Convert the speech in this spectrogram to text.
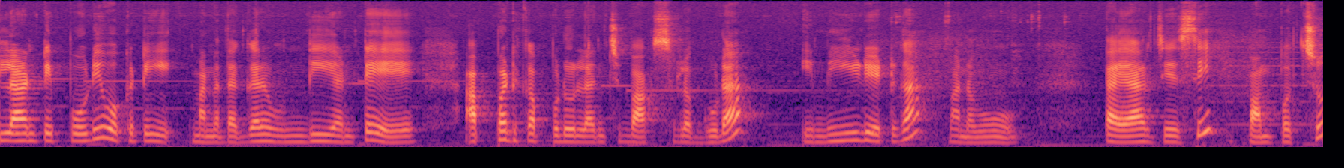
ఇలాంటి పొడి ఒకటి మన దగ్గర ఉంది అంటే అప్పటికప్పుడు లంచ్ బాక్సులకు కూడా ఇమీడియట్గా మనము తయారు చేసి పంపొచ్చు.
